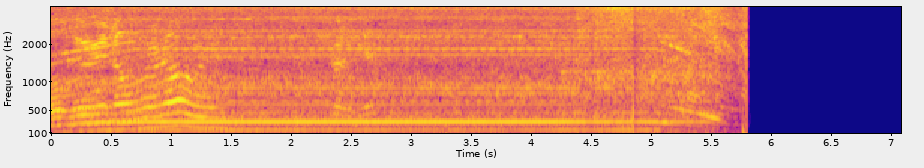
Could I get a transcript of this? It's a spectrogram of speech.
over and over and over.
